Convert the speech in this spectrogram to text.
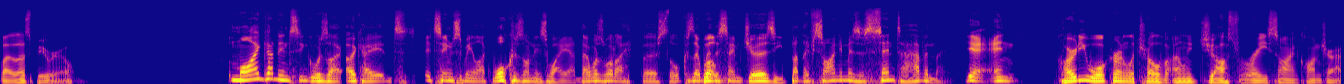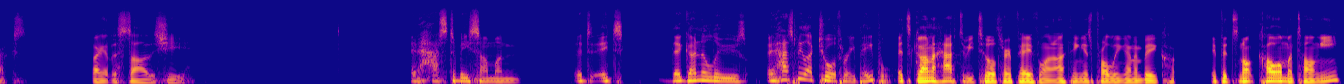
But let's be real. My gut instinct was like, okay, it's, it seems to me like Walker's on his way out. That was what I first thought because they wear Well- the same jersey, but they've signed him as a center, haven't they? Yeah, and Cody Walker and Latrell have only just re-signed contracts, like at the start of this year. It has to be someone. It's it's they're going to lose. It has to be like two or three people. It's gonna have to be two or three people, and I think it's probably gonna be if it's not Colin Matangi,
